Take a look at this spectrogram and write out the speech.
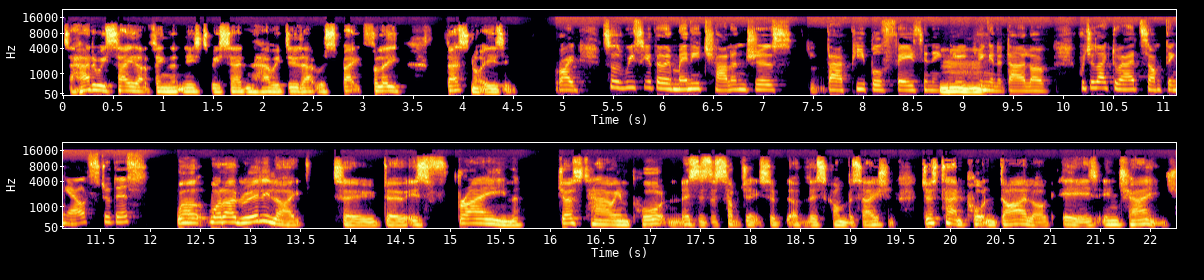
So, how do we say that thing that needs to be said and how we do that respectfully? That's not easy. Right. So we see there are many challenges that people face in engaging mm. in a dialogue. Would you like to add something else to this? Well, what I'd really like to do is frame just how important this is the subject of, of, this conversation just how important dialogue is in change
